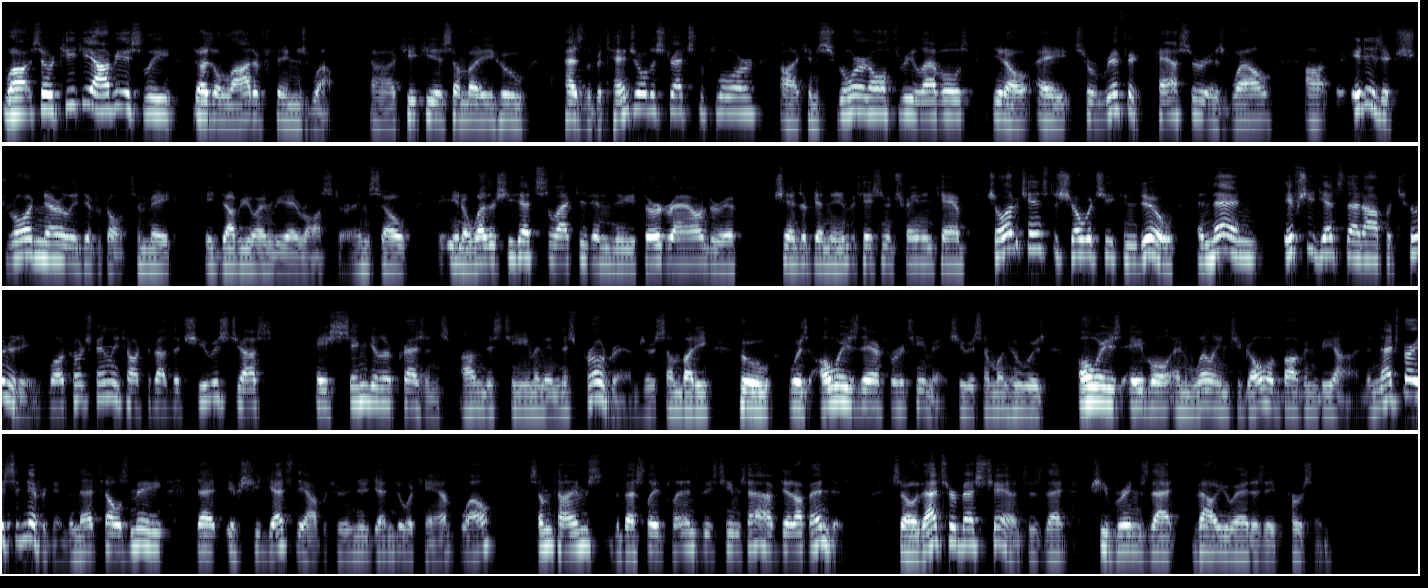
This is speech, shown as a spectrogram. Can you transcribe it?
Well, so TT obviously does a lot of things well. Uh, is somebody who has the potential to stretch the floor, uh, can score at all three levels, you know, a terrific passer as well. Uh, it is extraordinarily difficult to make a WNBA roster. And so, you know, whether she gets selected in the third round or if she ends up getting an invitation to training camp, she'll have a chance to show what she can do. And then if she gets that opportunity, well, Coach Finley talked about that she was just a singular presence on this team and in this program. She was somebody who was always there for her teammates. She was someone who was always able and willing to go above and beyond. And that's very significant. And that tells me that if she gets the opportunity to get into a camp, well, sometimes the best laid plans these teams have get upended. So that's her best chance is that she brings that value add as a person.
